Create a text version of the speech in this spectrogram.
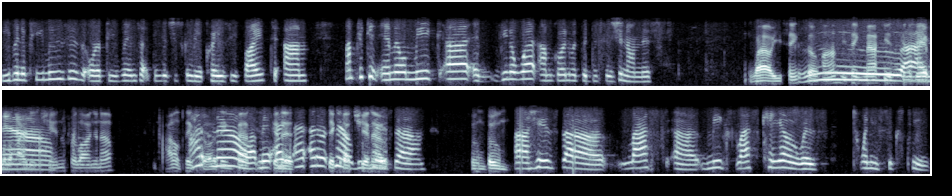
even if he loses or if he wins. I think it's just going to be a crazy fight. Um I'm picking Emil Meek uh and you know what? I'm going with the decision on this. Wow, you think so, huh? You think Matthews going to be I able to hide his chin for long enough? I don't think so. I so. don't I know. I think mean, I, going to I, I don't know chin out. because uh, boom, boom. Uh, his uh, last uh, Meek's last KO was 2016.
